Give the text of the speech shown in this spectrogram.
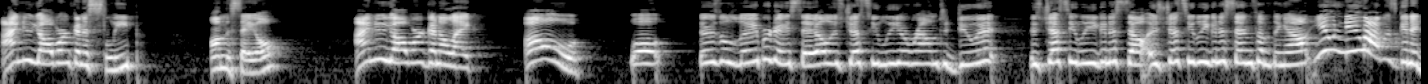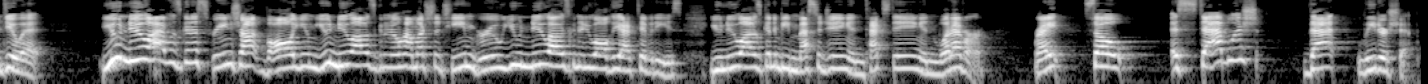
I knew y'all weren't going to sleep on the sale. I knew y'all weren't going to like, oh, well, there's a Labor Day sale. Is Jesse Lee around to do it? Is Jesse Lee gonna sell? Is Jesse Lee gonna send something out? You knew I was gonna do it. You knew I was gonna screenshot volume. You knew I was gonna know how much the team grew. You knew I was gonna do all the activities. You knew I was gonna be messaging and texting and whatever, right? So establish that leadership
